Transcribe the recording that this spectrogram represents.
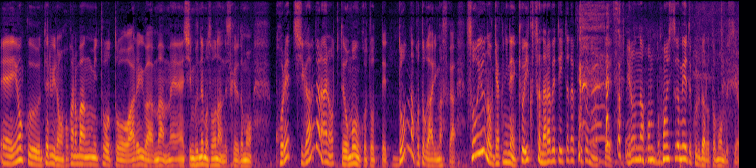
えー、よくテレビの他の番組等々、あるいは、まあ、新聞でもそうなんですけれども、これ違うんじゃないのって思うことってどんなことがありますか？そういうのを逆にね今日いくつか並べていただくことによって いろんな本本質が見えてくるだろうと思うんですよ。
